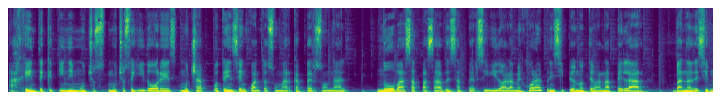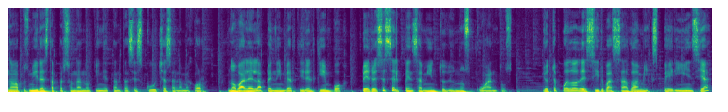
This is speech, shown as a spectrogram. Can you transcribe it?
a gente que tiene muchos, muchos seguidores, mucha potencia en cuanto a su marca personal, no vas a pasar desapercibido. A lo mejor al principio no te van a pelar, van a decir, no, pues mira, esta persona no tiene tantas escuchas, a lo mejor no vale la pena invertir el tiempo, pero ese es el pensamiento de unos cuantos. Yo te puedo decir basado a mi experiencia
